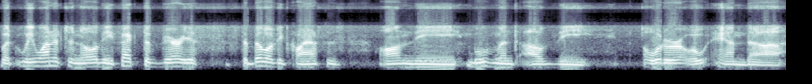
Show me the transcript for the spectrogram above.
But we wanted to know the effect of various stability classes on the movement of the odor and uh,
